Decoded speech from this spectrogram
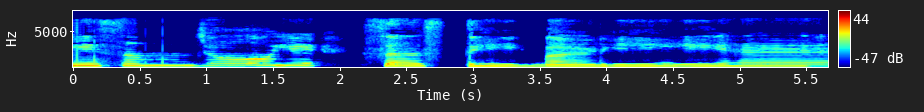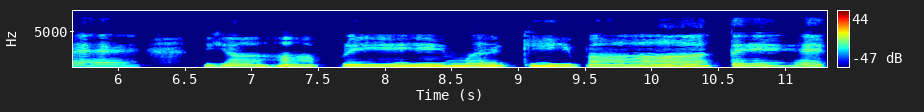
ये समझो ये सस्ती बड़ी है। यहाँ प्रेम की बातें है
